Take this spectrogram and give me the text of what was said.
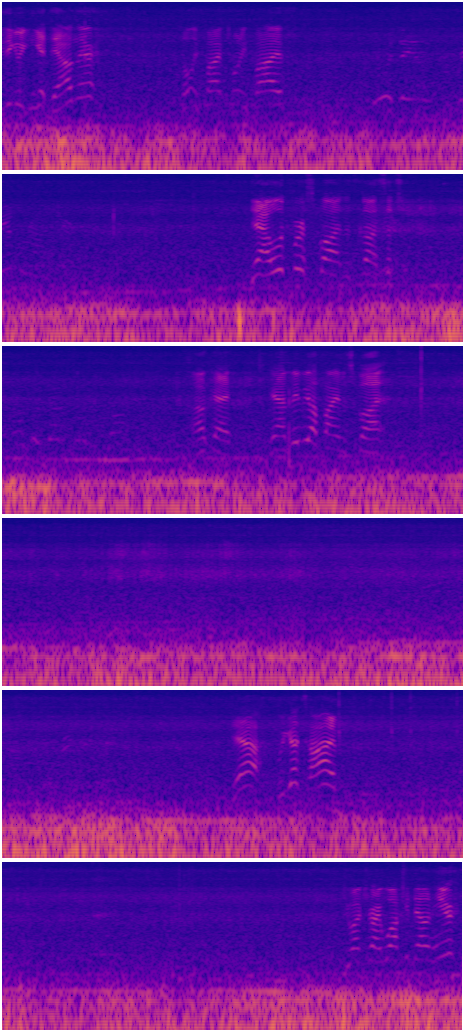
Think we can get down there? It's only 525. Yeah, we'll look for a spot that's not such a. Okay. Yeah, maybe I'll find a spot. Yeah, we got time. Do you want to try walking down here?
